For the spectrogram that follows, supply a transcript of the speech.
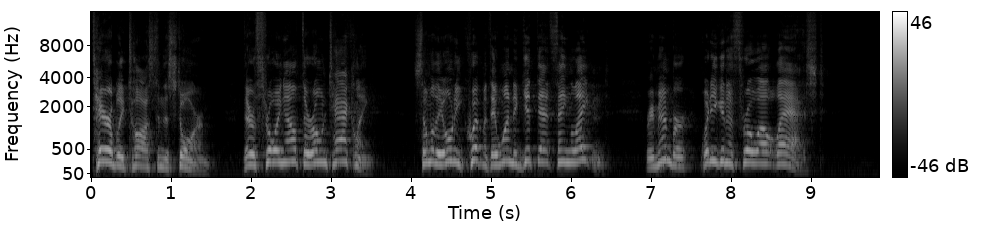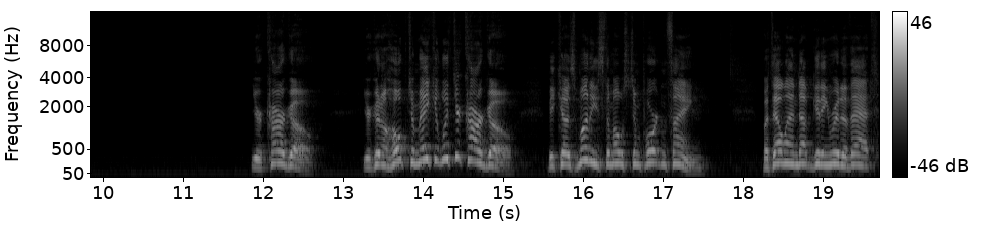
Terribly tossed in the storm. They're throwing out their own tackling, some of the own equipment. They wanted to get that thing lightened. Remember, what are you going to throw out last? Your cargo. You're going to hope to make it with your cargo because money's the most important thing. But they'll end up getting rid of that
